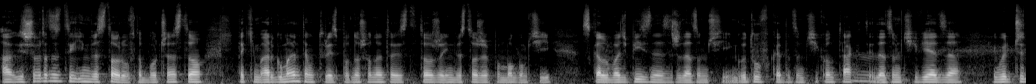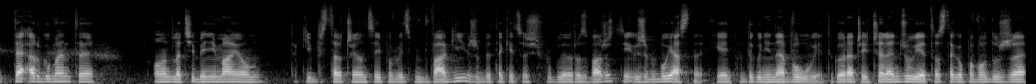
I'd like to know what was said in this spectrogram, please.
A jeszcze wracając do tych inwestorów, no bo często takim argumentem, który jest podnoszony, to jest to, że inwestorzy pomogą Ci skalować biznes, że dadzą Ci gotówkę, dadzą Ci kontakty, hmm. dadzą Ci wiedzę. Jakby, czy te argumenty, one dla Ciebie nie mają takiej wystarczającej, powiedzmy, wagi, żeby takie coś w ogóle rozważyć, żeby było jasne. Ja tego nie nawołuję, tylko raczej challenge'uję to z tego powodu, że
